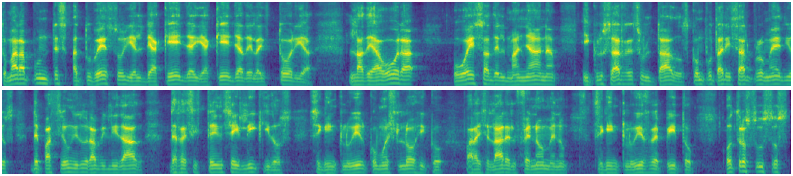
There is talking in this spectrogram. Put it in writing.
tomar apuntes a tu beso y el de aquella y aquella de la historia, la de ahora o esa del mañana, y cruzar resultados, computarizar promedios de pasión y durabilidad, de resistencia y líquidos, sin incluir, como es lógico, para aislar el fenómeno, sin incluir, repito, otros usos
